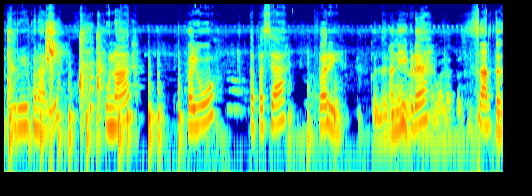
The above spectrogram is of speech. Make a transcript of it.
पूर्वी पण आली. कुणाल कयू तपस्या परी. आणि इकडे सार्थक.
